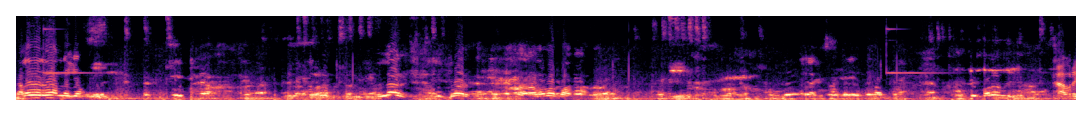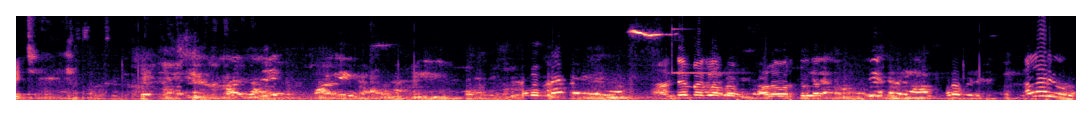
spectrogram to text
தலைவர் தான் அன்னைக்கு நல்லா இருக்கு சூப்பரா பார்க்கலாம் ஆவரேஜ் அந்த பார்க்கலாம் ப்ரோ அவ்வளோ வருத்தம் இல்லை நல்லா இருக்கு bro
